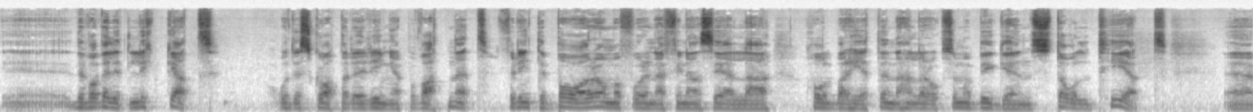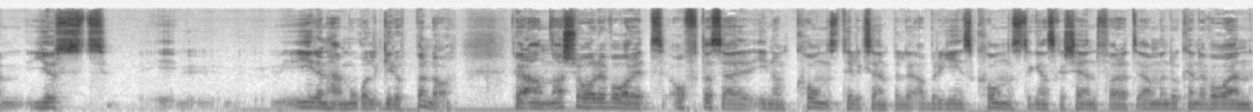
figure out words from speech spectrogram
eh, det var väldigt lyckat och det skapade ringar på vattnet. För det är inte bara om att få den här finansiella hållbarheten, det handlar också om att bygga en stolthet just i den här målgruppen då. För annars så har det varit ofta så här inom konst till exempel, aboriginsk konst är ganska känd för att ja men då kan det vara en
